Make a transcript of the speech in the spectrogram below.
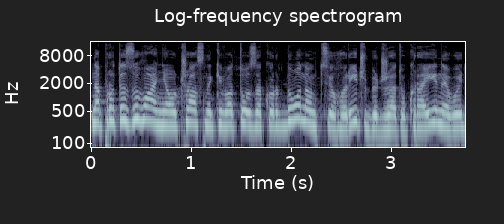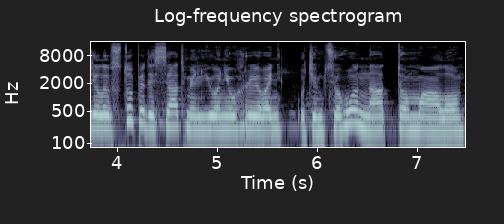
На протезування учасників АТО за кордоном цьогоріч бюджет України виділив 150 мільйонів гривень. Утім, цього надто мало.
